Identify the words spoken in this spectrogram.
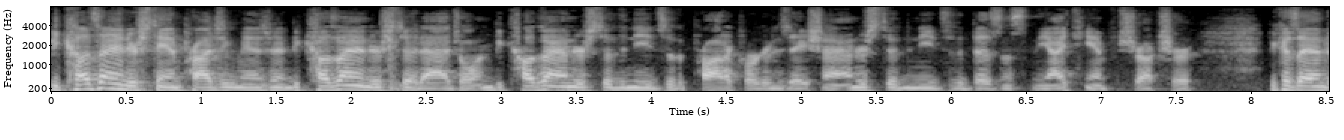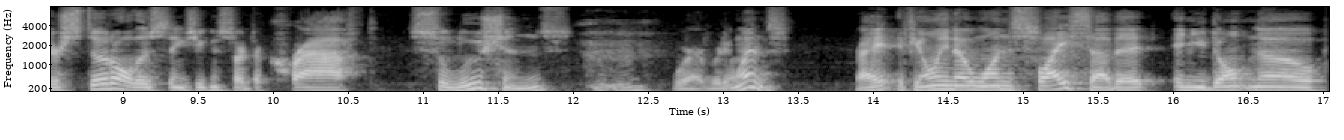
because I understand project management, because I understood Agile, and because I understood the needs of the product organization, I understood the needs of the business and the IT infrastructure. Because I understood all those things, you can start to craft solutions mm-hmm. where everybody wins, right? If you only know one slice of it and you don't know,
